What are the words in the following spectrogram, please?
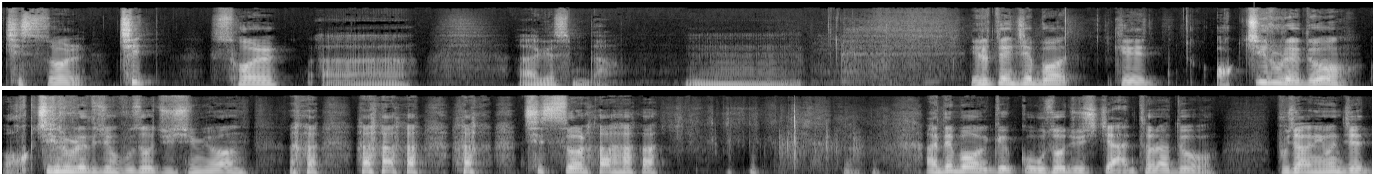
칫솔, 칫솔. 아, 알겠습니다. 음, 이럴 때 이제 뭐, 이렇게 억지로라도, 억지로라도 좀 웃어주시면, 하하하, 칫솔, 하하하. 아, 근데 뭐, 이렇게 꼭 웃어주시지 않더라도, 부장님은 이제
